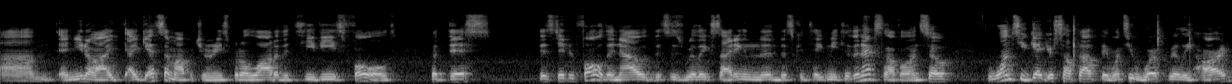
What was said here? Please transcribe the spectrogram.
um, and you know, I, I get some opportunities, but a lot of the TVs fold. But this, this didn't fold, and now this is really exciting, and then this could take me to the next level. And so, once you get yourself out there, once you work really hard,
